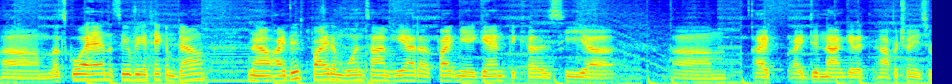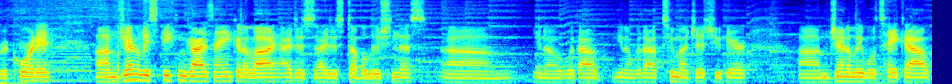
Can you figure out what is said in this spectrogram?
um, let's go ahead and see if we can take him down. Now I did fight him one time. He had to fight me again because he uh, um, I I did not get an opportunity to record it. Um, generally speaking, guys, I ain't gonna lie. I just I just devolution this. Um, you know, without you know without too much issue here. Um, generally, we'll take out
